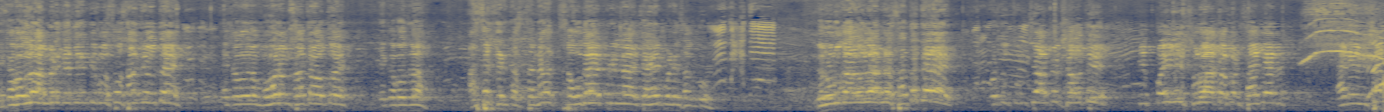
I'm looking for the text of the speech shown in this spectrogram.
एका बाजूला आंबेडकर जयंती महोत्सव साजरे होत आहे एका बाजूला मोहरम साजरा होतोय. एका बाजूला असं करत असताना चौदा एप्रिलला जाहीरपणे सांगतो. निवडणूक आयोगाला आपल्या सातत्य आहे. परंतु तुमची अपेक्षा होती की पहिली सुरुवात आपण साधन आणि विशाल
